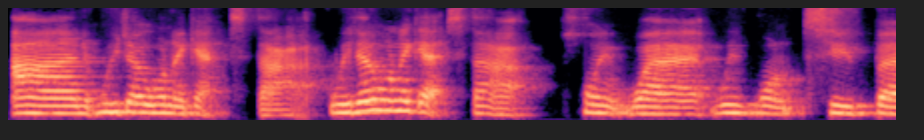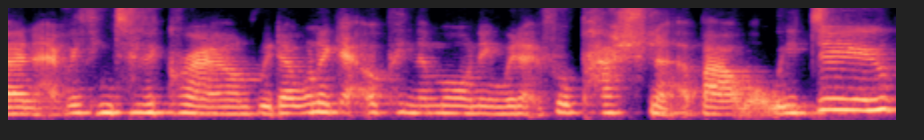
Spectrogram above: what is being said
And we don't want to get to that. We don't want to get to that point where we want to burn everything to the ground. We don't want to get up in the morning. We don't feel passionate about what we do.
